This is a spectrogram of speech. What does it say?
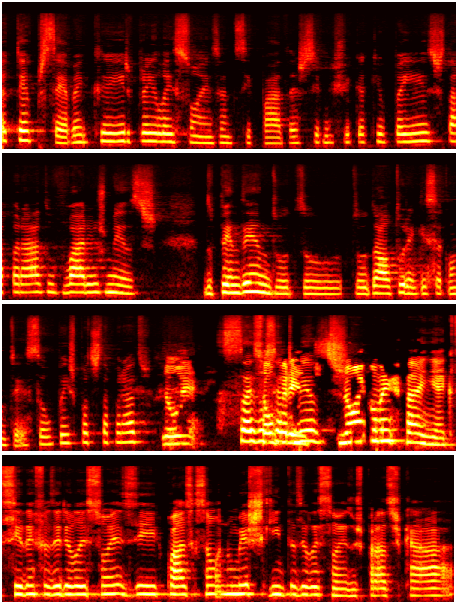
até percebem que ir para eleições antecipadas significa que o país está parado vários meses. Dependendo do, do, da altura em que isso aconteça, o país pode estar parado não é, seis são ou sete parentes. meses. Não é como em Espanha, que decidem fazer eleições e quase que são no mês seguinte as eleições. Os prazos cá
